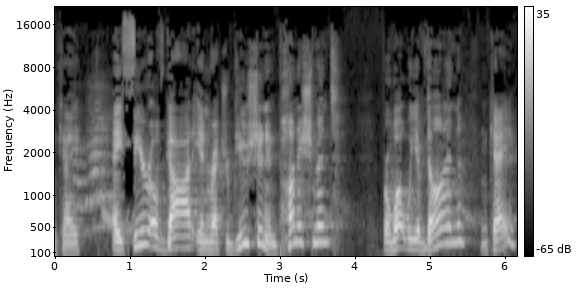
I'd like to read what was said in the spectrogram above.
okay? A fear of God in retribution and punishment for what we have done, okay?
